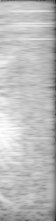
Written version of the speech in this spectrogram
Huh.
